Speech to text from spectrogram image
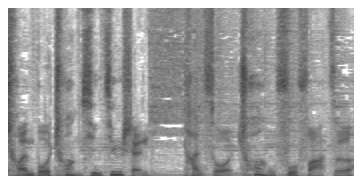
传播创新精神，探索创富法则。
